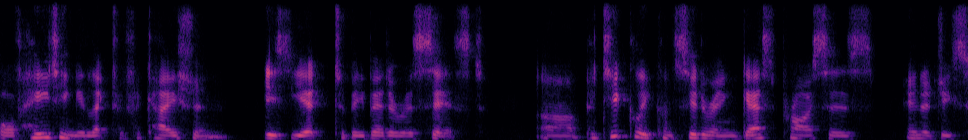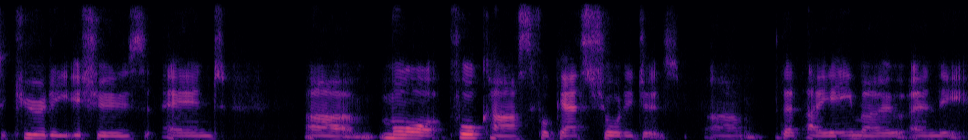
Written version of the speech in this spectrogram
of heating electrification is yet to be better assessed, uh, particularly considering gas prices, energy security issues, and um, more forecasts for gas shortages um, that AEMO and the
